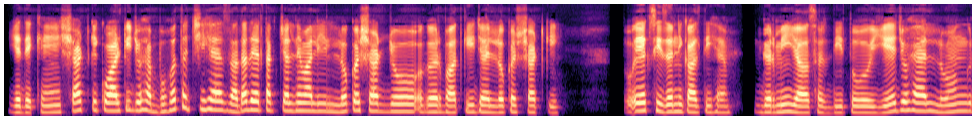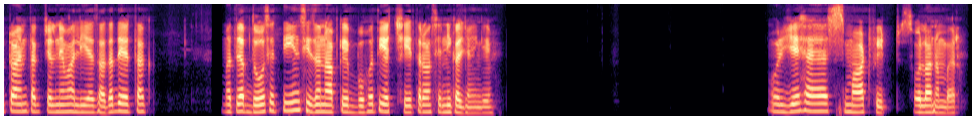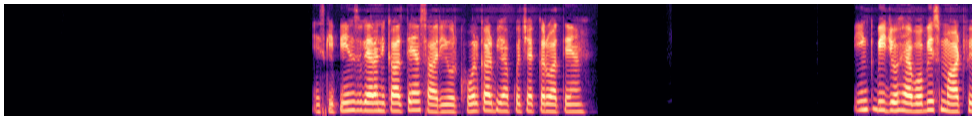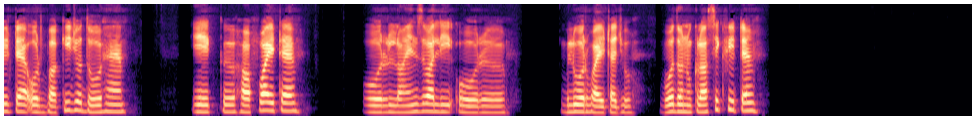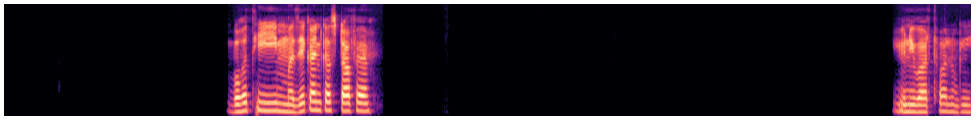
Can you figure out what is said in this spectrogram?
ये देखें शर्ट की क्वालिटी जो है बहुत अच्छी है, ज़्यादा देर तक चलने वाली लोकल शर्ट जो अगर बात की जाए लोकल शर्ट की तो एक सीज़न निकालती है, गर्मी या सर्दी तो ये जो है लॉन्ग टाइम तक चलने वाली है, ज़्यादा देर तक। मतलब दो से तीन सीज़न आपके बहुत ही अच्छे तरह से निकल जाएँगे। और ये है स्मार्ट फिट सोलह नंबर। इसकी पिंस वगैरह निकालते हैं, सारी और खोल कर भी आपको चेक करवाते हैं। पिंक भी जो है, वो भी स्मार्ट फिट है और बाकी जो दो हैं एक हाफ़ वाइट है और लाइंस वाली और ब्लू और वाइट है जो। वो दोनों क्लासिक फिट हैं। बहुत ही मज़े का इनका स्टफ़ है। यूनिवर्थ वालों की।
